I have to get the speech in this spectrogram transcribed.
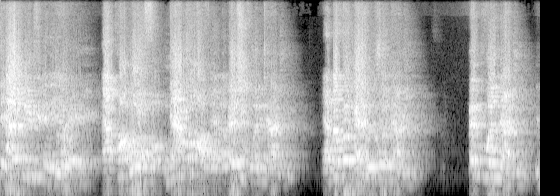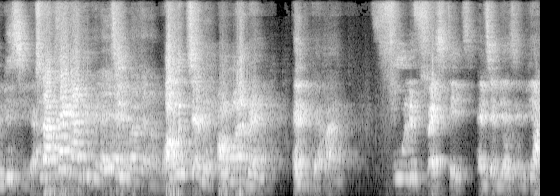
sẹ. ẹ bí mi lè yẹ ẹ kọ kọ fọ ní akọ ọfọ ẹ bí wọn ní adu ẹ bí wọn ní adu ẹ bí wọn ní adu ẹ bí si ya. sinapẹ ní abibi lè yẹ ẹ bí wọn ní adu. ọmọ tí mi ọmọ abẹn ẹ bí bẹ ban fully first state ẹ ti sẹ bí ẹ sẹ bí a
